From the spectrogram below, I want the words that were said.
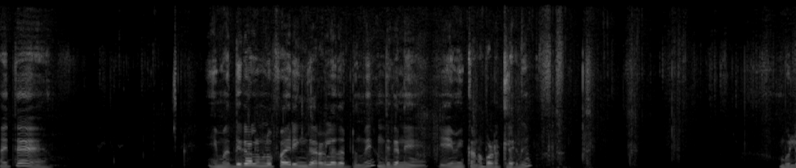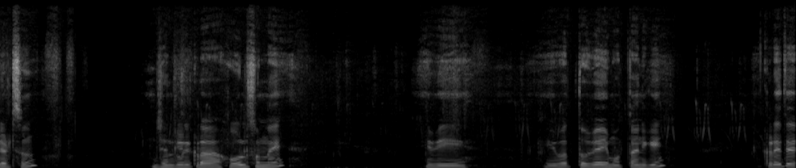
అయితే ఈ మధ్యకాలంలో ఫైరింగ్ జరగలేదట్టుంది. అందుకని ఏమీ కనపడట్లేదు. బుల్లెట్స్. జనరల్గా ఇక్కడ హోల్స్ ఉన్నాయి. ఇవి ఏవో తవ్వాయి మొత్తానికి. ఇక్కడైతే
